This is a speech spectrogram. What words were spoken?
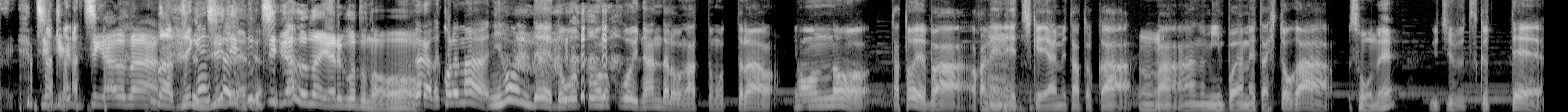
に。次元違うな。まあ次元違う次元違うな、やることの。だからこれまあ日本で同等の行為なんだろうなって思ったら日本の例えばわかんないうん NHK 辞めたとか、うんまああの民放辞めた人がそうね。YouTube 作って、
